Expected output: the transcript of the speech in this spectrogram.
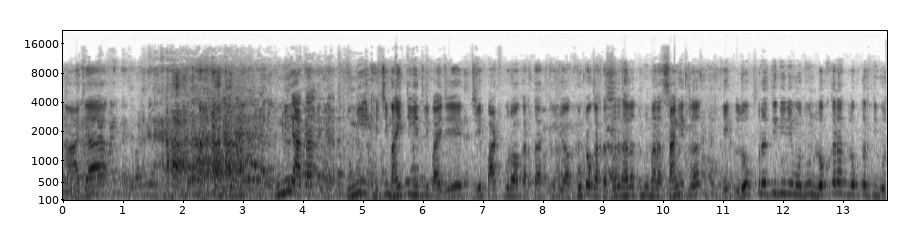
माझ्या तुम्ही आता तुम्ही ह्याची माहिती घेतली पाहिजे. जे पाठपुरावा करतात किंवा फोटो करतात बरं झालं तुम्ही मला सांगितलं. एक लोकप्रतिनिधीमधून लोक करत लोक करती गोष्ट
